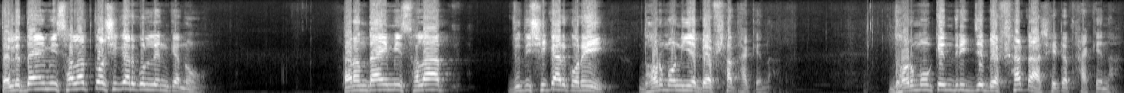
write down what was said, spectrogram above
তাহলে দায়মি সালাদকে অস্বীকার করলেন কেন? কারণ দায়মি সালাদ যদি স্বীকার করে, ধর্ম নিয়ে ব্যবসা থাকে না। ধর্মকেন্দ্রিক যে ব্যবসাটা, সেটা থাকে না।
